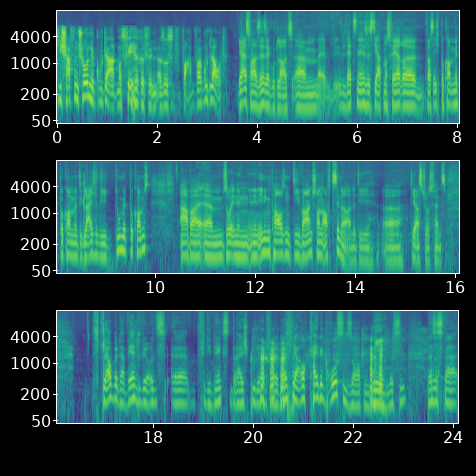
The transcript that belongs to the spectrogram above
die schaffen schon eine gute Atmosphäre, finden. Also es war, war gut laut. Ja, es war sehr, sehr gut laut. Ähm, letzten Endes ist die Atmosphäre, was ich bekomme, mitbekomme, die gleiche, die du mitbekommst. Aber ähm, so in den, in den Inningpausen, die waren schon auf Zinne, alle die, äh, die Astros-Fans ich glaube, da werden wir uns äh, für die nächsten drei Spiele in Philadelphia auch keine großen Sorgen machen nee. müssen, dass es da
